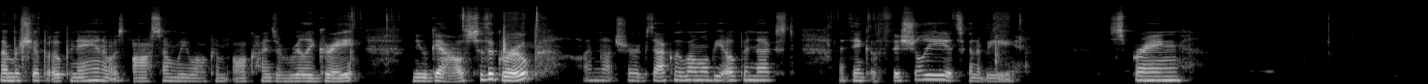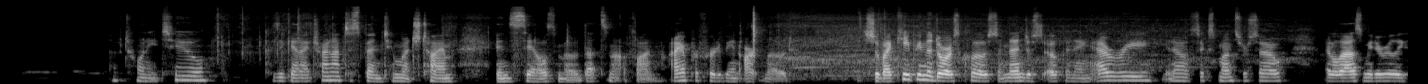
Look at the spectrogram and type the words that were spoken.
membership opening and it was awesome. We welcomed all kinds of really great new gals to the group. I'm not sure exactly when we'll be open next. I think officially it's going to be spring of 22. Because again, I try not to spend too much time in sales mode. That's not fun. I prefer to be in art mode. So by keeping the doors closed and then just opening every, you know, six months or so, it allows me to really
